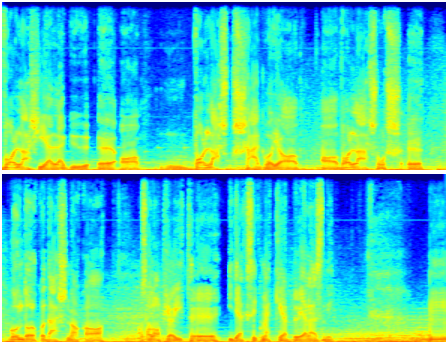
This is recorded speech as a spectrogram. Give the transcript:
vallási jellegű, a vallásosság, vagy a, a vallásos gondolkodásnak a, az alapjait igyekszik megkérdőjelezni. Mm,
